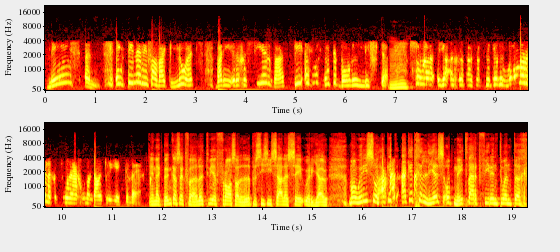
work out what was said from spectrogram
mens in. En Tienerie van Wyk loods wat die regisseur was, die is mos net 'n bondel liefde. Mm. So ja, ek het dit is 'n wonderlike voorreg om aan daai projek te werk. En ek dink as ek vir hulle twee vra sal hulle presies dieselfde sê oor jou. Maar hoorie so, ek het ek het gelees op Netwerk 24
